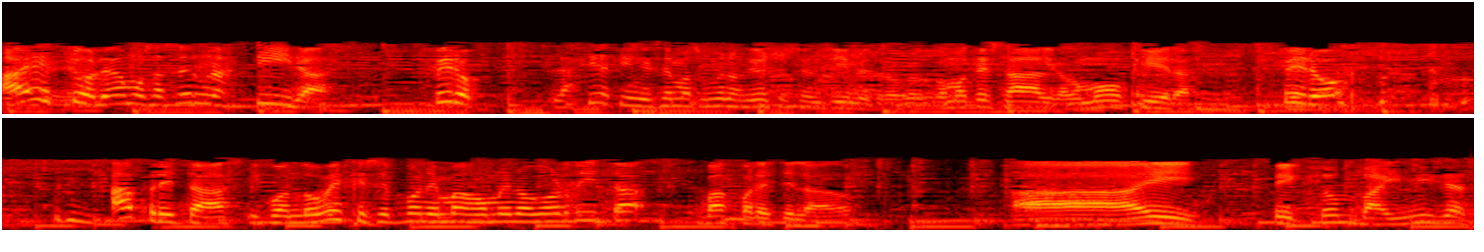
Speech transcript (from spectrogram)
A esto le vamos a hacer unas tiras, pero las tiras tienen que ser más o menos de 8 centímetros, como te salga, como vos quieras. Pero apretás y cuando ves que se pone más o menos gordita, vas para este lado. Ahí. Son vainillas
